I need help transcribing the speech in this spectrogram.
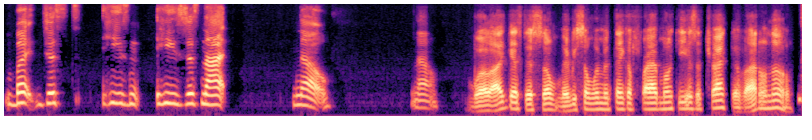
but just he's he's just not. No, no. Well, I guess there's some. Maybe some women think a fried monkey is attractive. I don't know.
